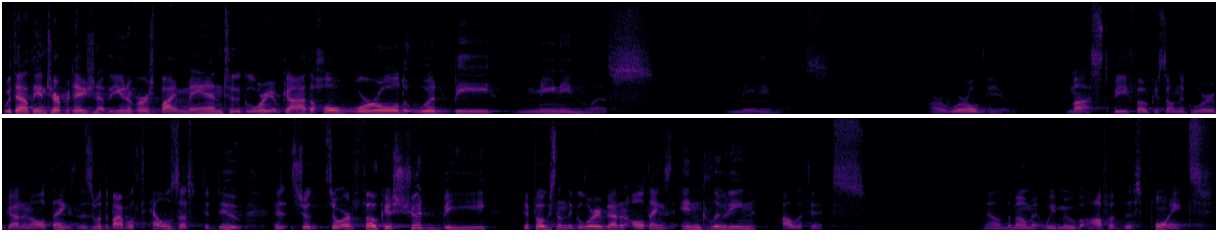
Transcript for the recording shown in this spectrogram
Without the interpretation of the universe by man to the glory of God, the whole world would be meaningless. Meaningless. Our worldview must be focused on the glory of God in all things. This is what the Bible tells us to do. So, so our focus should be to focus on the glory of God in all things, including politics. Now, the moment we move off of this point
